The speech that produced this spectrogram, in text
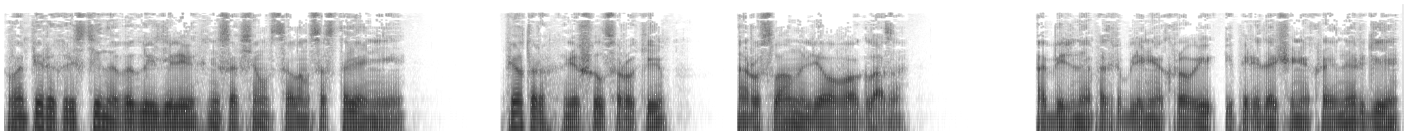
Вампиры Кристины выглядели не совсем в целом состоянии, Петр лишился руки, а Руслан — левого глаза. Обильное потребление крови и передача некроэнергии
